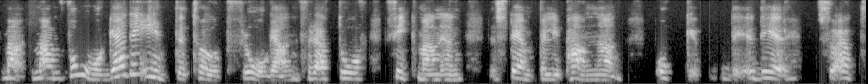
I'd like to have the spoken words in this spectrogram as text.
Man, man, vågade inte ta upp frågan för att då fick man en stämpel i pannan. Och det, det, så att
